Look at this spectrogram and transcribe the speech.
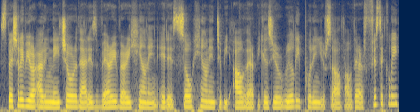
especially if you're out in nature. That is very, very healing. It is so healing to be out there because you're really putting yourself out there physically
